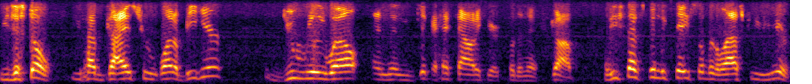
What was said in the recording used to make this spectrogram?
You just don't. You have guys who want to be here, do really well, and then get the heck out of here for the next job. At least that's been the case over the last few years.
